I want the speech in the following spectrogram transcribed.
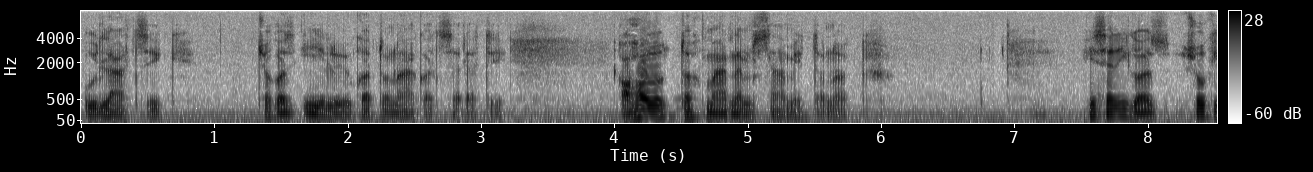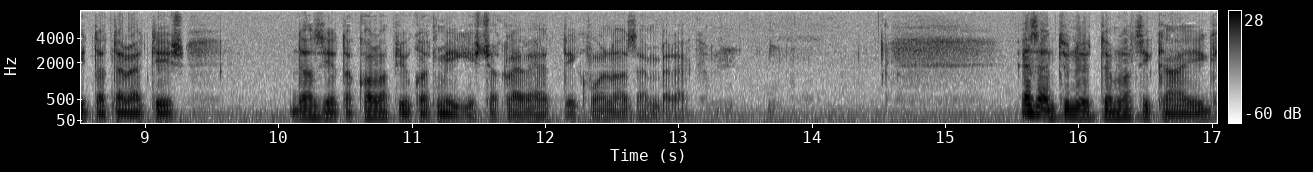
úgy látszik, csak az élő katonákat szereti. A halottak már nem számítanak. Hiszen igaz, sok itt a temetés, de azért a kalapjukat mégiscsak levehették volna az emberek. Ezen tűnődtem Lacikáig,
